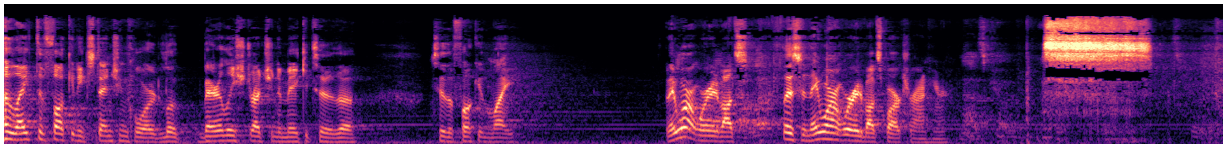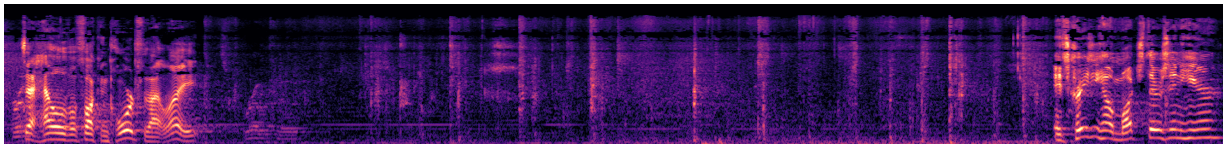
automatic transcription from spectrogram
I like the fucking extension cord. Look, barely stretching to make it to the to the fucking light. They weren't worried about. Listen, they weren't worried about sparks around here. Nah, it's a hell of a fucking cord for that light. It's crazy how much there's in here,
